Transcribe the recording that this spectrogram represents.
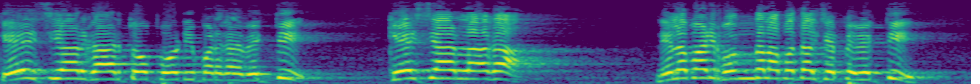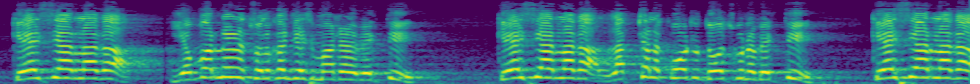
కేసీఆర్ గారితో పోటీ పడగల వ్యక్తి కేసీఆర్ లాగా నిలబడి వందల అబద్ధాలు చెప్పే వ్యక్తి కేసీఆర్ లాగా ఎవరినైనా చులకం చేసి మాట్లాడే వ్యక్తి కేసీఆర్ లాగా లక్షల కోట్లు దోచుకున్న వ్యక్తి కేసీఆర్ లాగా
